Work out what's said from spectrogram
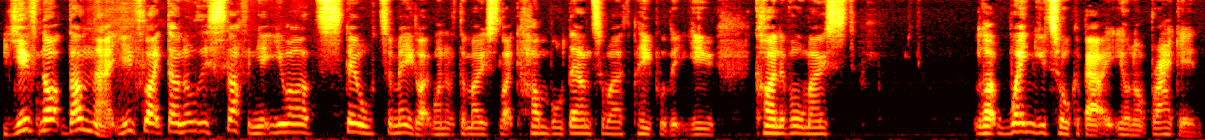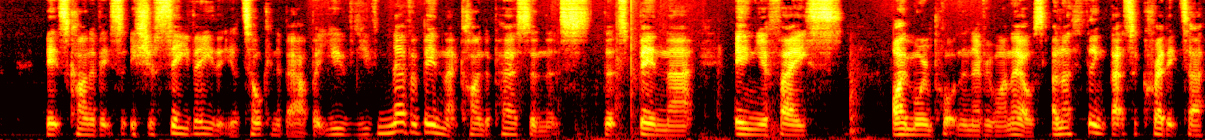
you've not done that. You've like done all this stuff and yet you are still to me like one of the most like humble down to earth people that you kind of almost like when you talk about it you're not bragging. It's kind of it's it's your CV that you're talking about but you've you've never been that kind of person that's that's been that in your face I'm more important than everyone else. And I think that's a credit to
